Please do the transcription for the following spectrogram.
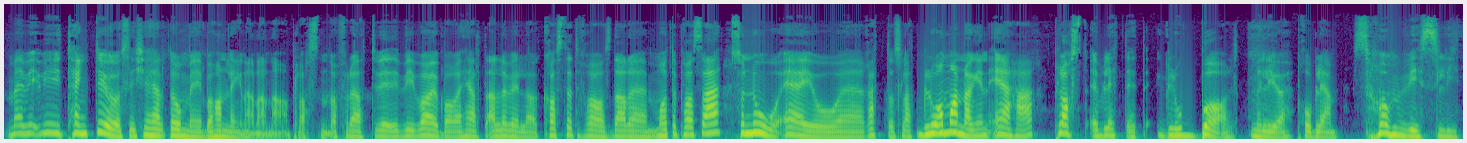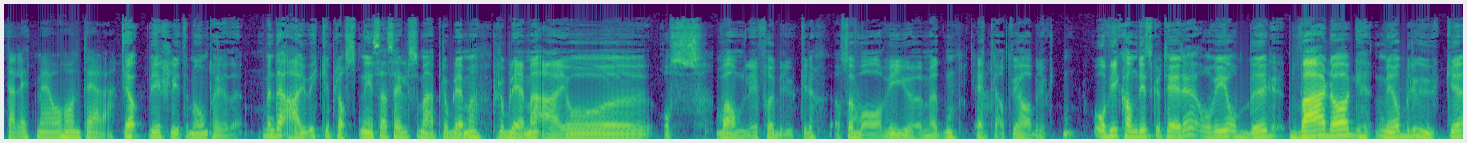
Men vi, vi, tenkte jo oss ikke helt om i behandlingen av denne plasten. da, For vi, vi, var jo bare helt elleville og kastet det fra oss der det måtte passe. Så nå er jo eh, rett og slett Blåmandagen er her. Plast er blitt et globalt miljøproblem som vi sliter litt med å håndtere. Ja, vi sliter med å håndtere det. Men det er jo ikke plasten i seg selv som er problemet. Problemet er jo oss vanlige forbrukere. Altså hva vi gjør med den etter at vi har brukt den. Og vi kan diskutere, og vi jobber hver dag med å bruke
